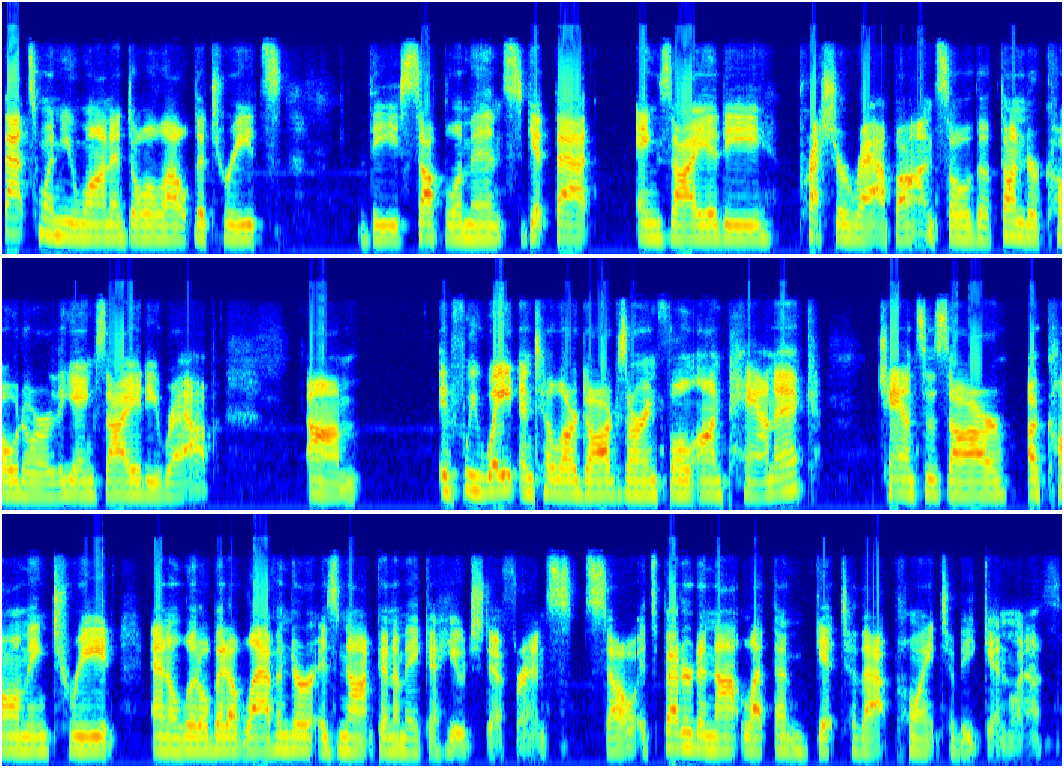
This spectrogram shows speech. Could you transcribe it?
that's when you want to dole out the treats the supplements get that anxiety pressure wrap on. So the thunder coat or the anxiety wrap. Um, if we wait until our dogs are in full on panic chances are a calming treat and a little bit of lavender is not going to make a huge difference. So it's better to not let them get to that point to begin with.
